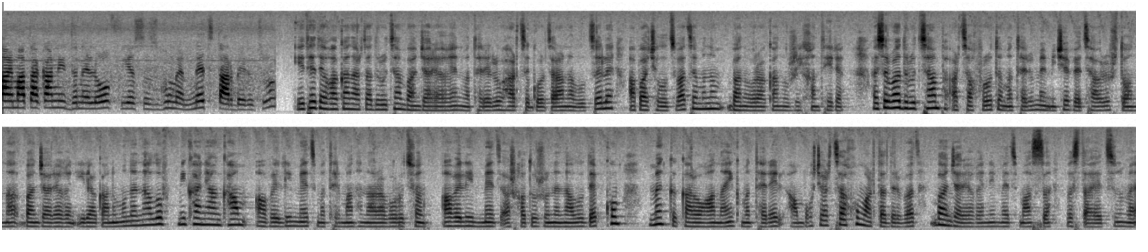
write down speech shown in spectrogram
հայմատականի դնելով ես զգում եմ մեծ տարբերություն Եթե տեղական արտադրության բանջարեղեն մթերելու հարցը գործարանը լուծել է, ապա չլուծված է մնում բանվորական ուժի խնդիրը։ Այսօրվա դրությամբ Արցախ ֆրոտը մթերում է միջև 600 տոննա բանջարեղեն իրականում ունենալով մի քանի անգամ ավելի մեծ մթերման հնարավորություն։ Ավելի մեծ աշխատուժ ունենալու դեպքում մենք կկարողանայինք մթերել ամբողջ Արցախում արտադրված բանջարեղենի մեծ մասը, վստահեցնում է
